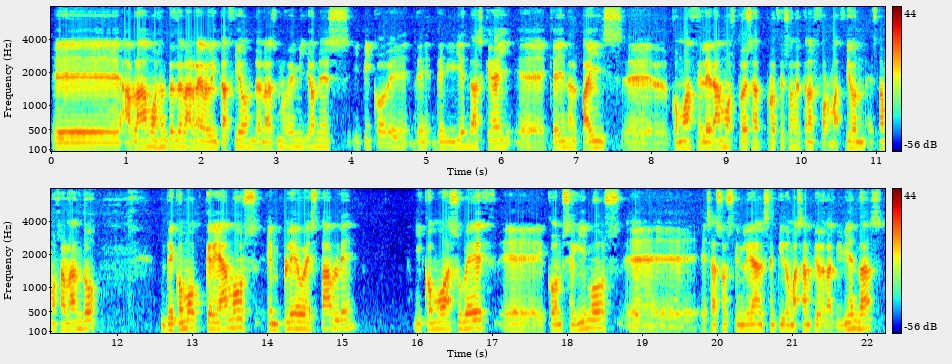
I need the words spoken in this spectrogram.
eh, hablábamos antes de la rehabilitación de las nueve millones y pico de, viviendas que hay, eh, que hay en el país, cómo aceleramos todo ese proceso de transformación. Estamos hablando de cómo creamos empleo estable y cómo a su vez eh, conseguimos esa sostenibilidad en el sentido más amplio de las viviendas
